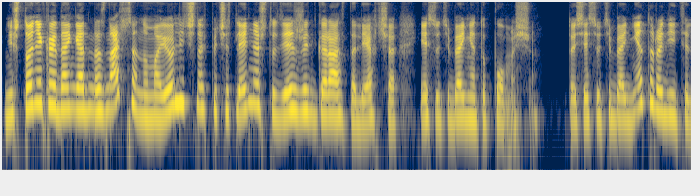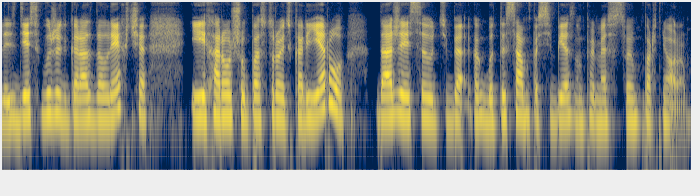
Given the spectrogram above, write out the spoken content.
Ничто никогда не однозначно, но мое личное впечатление, что здесь жить гораздо легче, если у тебя нету помощи. То есть, если у тебя нет родителей, здесь выжить гораздо легче и хорошую построить карьеру, даже если у тебя, как бы ты сам по себе, например, со своим партнером.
